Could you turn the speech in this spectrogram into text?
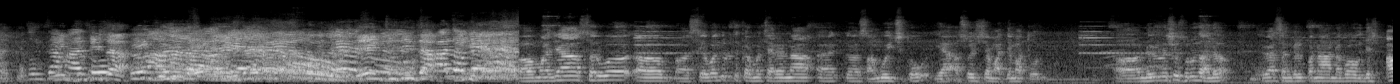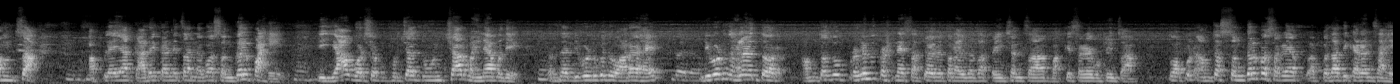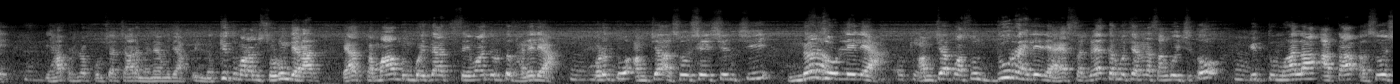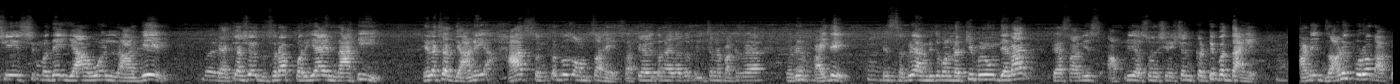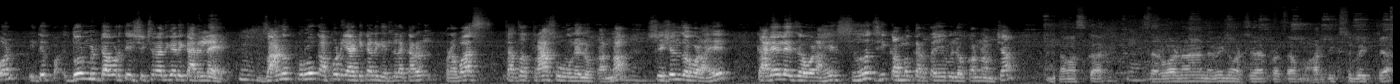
माझ्या सर्व सेवानिवृत्त कर्मचाऱ्यांना सांगू इच्छितो या असोसिएशनच्या माध्यमातून. नवीन वर्ष सुरू झालं. नव्या संकल्पना नवा उद्देश आमचा. आपल्या या कार्यकारिणीचा नवा संकल्प आहे की या वर्षा पुढच्या दोन चार महिन्यामध्ये तर त्या निवडणुकीचं वारं आहे. निवडणूक झाल्यानंतर आमचा जो प्रलंबित प्रश्न आहे सातव्या वेतन आयोगाचा पेन्शनचा बाकी सगळ्या गोष्टींचा तो आपण आमचा संकल्प सगळ्या पदाधिकाऱ्यांचा आहे. ह्या प्रश्न पुढच्या चार महिन्यामध्ये आपण नक्की तुम्हाला आम्ही सोडून देणार. या तमाम मुंबईतल्या सेवानिवृत्त झालेल्या परंतु आमच्या असोसिएशनशी न जोडलेल्या ओके. आमच्यापासून दूर राहिलेल्या या सगळ्या कर्मचाऱ्यांना सांगू इच्छितो की तुम्हाला आता असोसिएशनमध्ये यावं लागेल. त्याच्याशिवाय दुसरा पर्याय नाही. हे लक्षात घ्या. आणि हा संकल्प जो आमचा आहे सातव्या वेतन आयोगाचा पेन्शन बाकी सगळे फायदे हे. सगळे आम्ही तुम्हाला नक्की मिळवून देणार. त्यास आम्ही आपली असोसिएशन कटिबद्ध आहे. आणि जाणीवपूर्वक आपण इथे दोन मिनिटावरती शिक्षणाधिकारी कार्यालय आहे. जाणीवपूर्वक आपण या ठिकाणी घेतलेला कारण प्रवास त्याचा त्रास होऊ नये लोकांना. स्टेशन जवळ आहे कार्यालय जवळ आहे सहज ही कामं करता यावी लोकांना आमच्या. नमस्कार. सर्वांना नवीन वर्षाच्या प्रथम हार्दिक शुभेच्छा.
